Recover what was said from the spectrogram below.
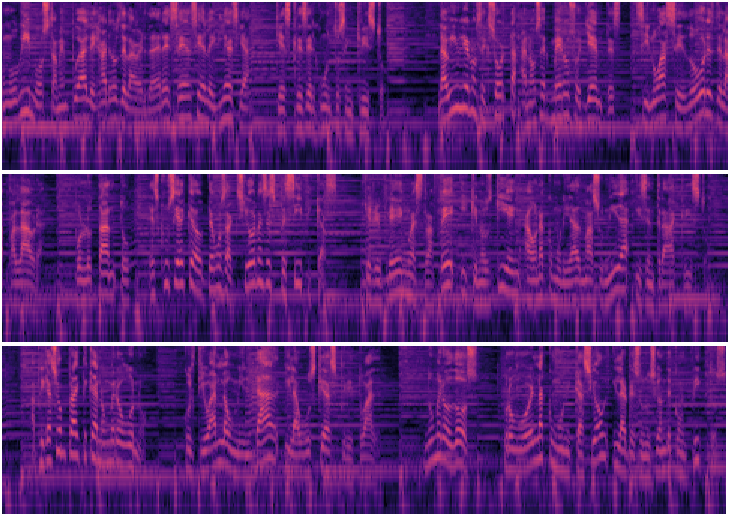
como vimos, también puede alejarnos de la verdadera esencia de la iglesia, que es crecer juntos en Cristo. La Biblia nos exhorta a no ser meros oyentes, sino hacedores de la palabra. Por lo tanto, es crucial que adoptemos acciones específicas que reflejen nuestra fe y que nos guíen a una comunidad más unida y centrada a Cristo. Aplicación práctica número 1. Cultivar la humildad y la búsqueda espiritual. Número 2 promover la comunicación y la resolución de conflictos.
